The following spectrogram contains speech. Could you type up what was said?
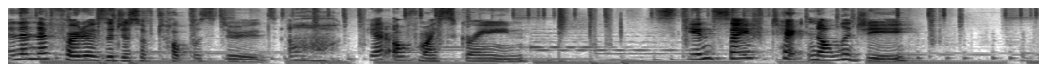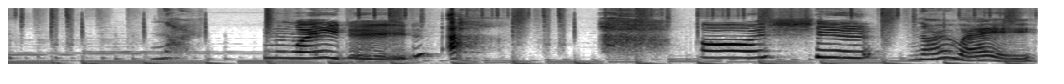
And then their photos are just of topless dudes. Oh, get off my screen. Skin safe technology. No way, dude. Ah. Oh, shit. No way.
